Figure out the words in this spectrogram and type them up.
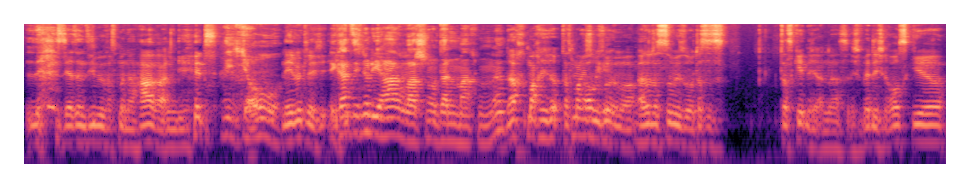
sehr sensibel, was meine Haare angeht. Jo. Nee, wirklich. Du kannst nicht nur die Haare waschen und dann machen, ne? Das mache ich, das mach ich Okay. sowieso immer. Also das sowieso, das ist, das geht nicht anders. Ich, wenn ich rausgehe,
